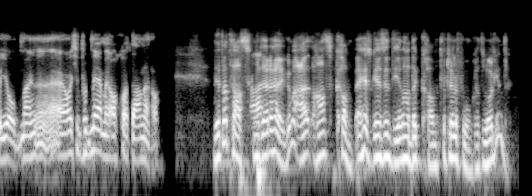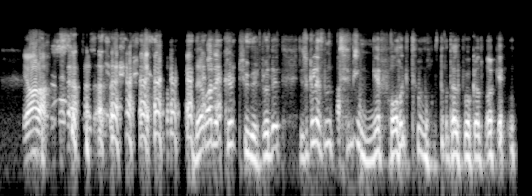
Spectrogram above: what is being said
på jobb, men eh, jeg har ikke fått med meg akkurat denne. da. Det fantastiske med Terje Haugum er hans kamp. Jeg husker en tid han hadde kamp for telefonkatalogen. Ja da. Det var et kulturprodukt. Du skulle nesten tvinge folk til å motta telefonkatalogen.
